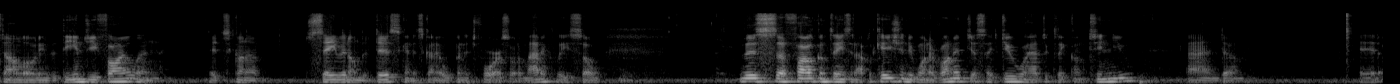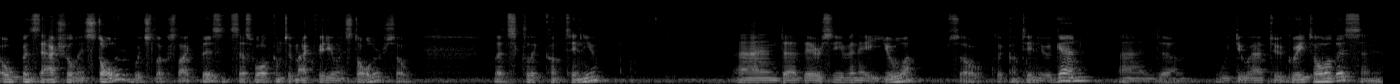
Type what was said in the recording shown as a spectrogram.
downloading the DMG file and it's gonna save it on the disk and it's gonna open it for us automatically. So this uh, file contains an application. Do You want to run it? Yes, I do. I have to click continue and um, it opens the actual installer which looks like this. It says welcome to Mac Video Installer. So let's click continue and uh, there's even a EULA. So click continue again and um, we do have to agree to all of this and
